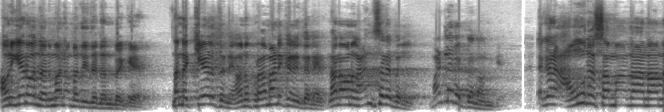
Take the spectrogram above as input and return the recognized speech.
ಅವನಿಗೇನೋ ಒಂದು ಅನುಮಾನ ಬಂದಿದೆ ನನ್ನ ಬಗ್ಗೆ. ನನ್ನ ಕೇಳ್ತಾನೆ, ಅವನು ಪ್ರಾಮಾಣಿಕನಿದ್ದಾನೆ. ನಾನು ಅವನಿಗೆ ಆನ್ಸರಬಲ್ ಮಾಡ್ಲೇಬೇಕು ನಾನು ಅವನಿಗೆ. ಯಾಕಂದ್ರೆ ಅವನ ಸಮಾಧಾನನ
